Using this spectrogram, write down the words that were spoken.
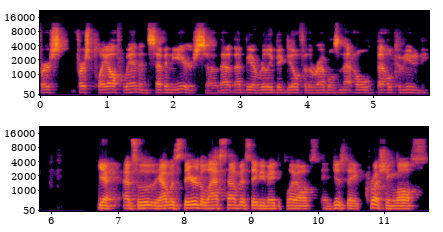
first, first playoff win in seven years. So that, that'd be a really big deal for the rebels and that whole, that whole community. Yeah, absolutely. I was there the last time Vestavia made the playoffs and just a crushing loss.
